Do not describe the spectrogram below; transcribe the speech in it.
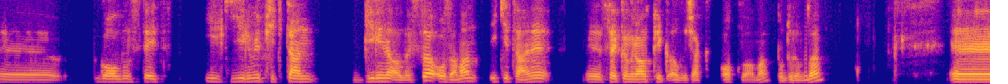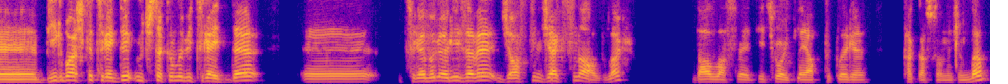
e, Golden State ilk 20 pickten birini alırsa o zaman iki tane e, second round pick alacak Oklahoma bu durumda. E, bir başka trade'de, üç takımlı bir trade'de e, Trevor Ariza ve Justin Jackson'ı aldılar. Dallas ve Detroit'le yaptıkları takas sonucunda.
